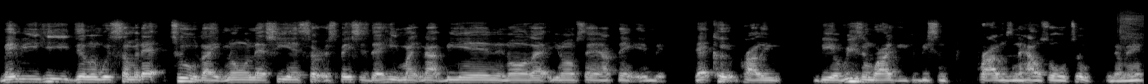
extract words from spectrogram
maybe he dealing with some of that too, like knowing that she in certain spaces that he might not be in and all that. You know what I'm saying? I think it, that could probably be a reason why there could be some problems in the household too. You know what I mean?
